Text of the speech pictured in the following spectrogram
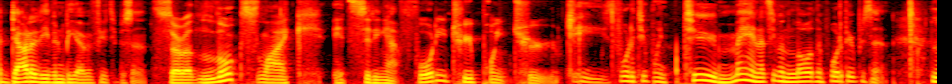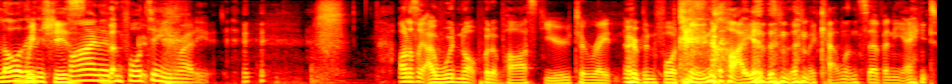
I doubt it'd even be over 50%. so it looks like it's sitting at forty two point two. Jeez, 42.2. Man, that's even lower than 43%. Lower than Which this is fine the- Oban 14 right here. Honestly, I would not put it past you to rate Oban 14 higher than the Macallan 78.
